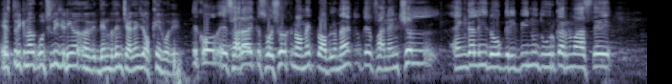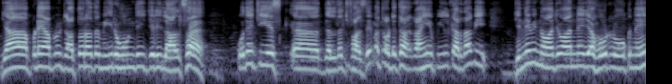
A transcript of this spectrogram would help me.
ਇਸ ਤਰੀਕੇ ਨਾਲ ਪੁਲਿਸ ਲਈ ਜਿਹੜੀਆਂ ਦਿਨ ਬ ਦਿਨ ਚੈਲੰਜ ਔਖੇ ਹੋ ਰਹੇ। ਦੇਖੋ ਇਹ ਸਾਰਾ ਇੱਕ ਸੋਸ਼ੋ ਇਕਨੋਮਿਕ ਪ੍ਰੋਬਲਮ ਹੈ ਕਿਉਂਕਿ ਫਾਈਨੈਂਸ਼ੀਅਲ ਐਂਗਲ ਹੀ ਲੋਕ ਗਰੀਬੀ ਨੂੰ ਦੂਰ ਕਰਨ ਵਾਸਤੇ ਜਾਂ ਆਪਣੇ ਆਪ ਨੂੰ ਰਾਤੋਂ ਰਾਤ ਅਮੀਰ ਹੋਣ ਦੀ ਜਿਹੜੀ ਲਾਲਸਾ ਹੈ ਉਹਦੇ 'ਚ ਹੀ ਇਸ ਅ, ਦਲਦਲ 'ਚ ਫਸਦੇ। ਮੈਂ ਤੁਹਾਡੇ ਤਾਂ ਰਾਹੀਂ ਅਪੀਲ ਕਰਦਾ ਵੀ ਜਿੰਨੇ ਵੀ ਨੌਜਵਾਨ ਨੇ ਜਾਂ ਹੋਰ ਲੋਕ ਨੇ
